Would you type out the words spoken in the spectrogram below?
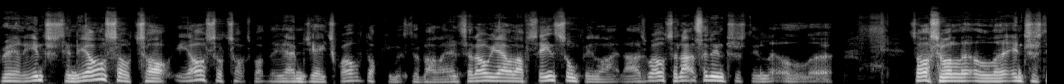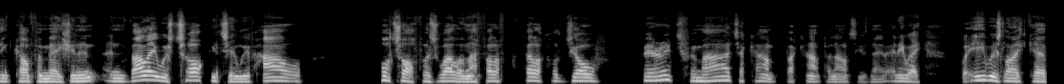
really interesting. He also talk. He also talks about the MJ12 documents to Vallée and said, "Oh yeah, well I've seen something like that as well." So that's an interesting little. Uh, it's also a little uh, interesting confirmation. And, and Vallée was talking to him with Hal Puthoff as well, and a fella called Joe Firmage from Arch. I can't I can't pronounce his name anyway. But he was like a,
